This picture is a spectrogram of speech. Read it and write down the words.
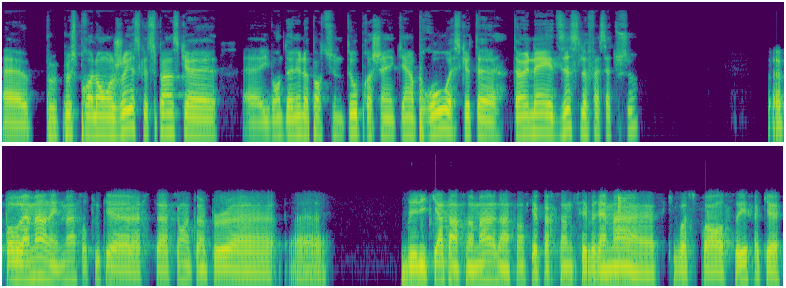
peut, peut se prolonger? Est-ce que tu penses que euh, ils vont te donner une opportunité au prochain camp pro. Est-ce que tu as, un indice face à tout ça? Euh, pas vraiment, honnêtement, surtout que la situation est un peu euh, délicate en ce moment, dans le sens que personne ne sait vraiment ce qui va se passer. Fait que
